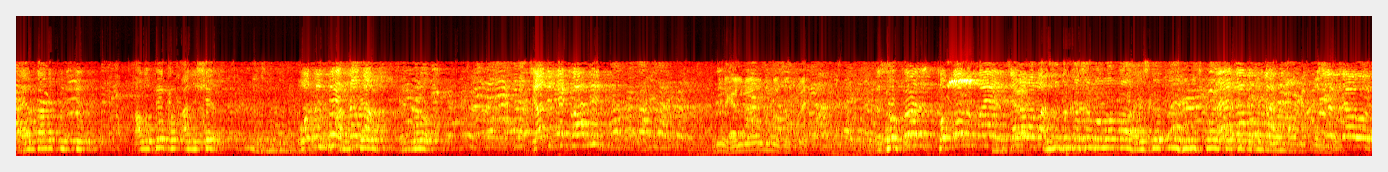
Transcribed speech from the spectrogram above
Bayırdanı Kırsın Kalobekov Alişer 35 Alişer Erbulut Canan Canibek Vadir. Ne gelmeye oldum o zaman be. Toplar, toplanın bayan Celalabad. Kızıldır kaçan babamla Eskatlı Hürüç Bayat Nereden Kaçan bunlar? Işık Yavuz.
